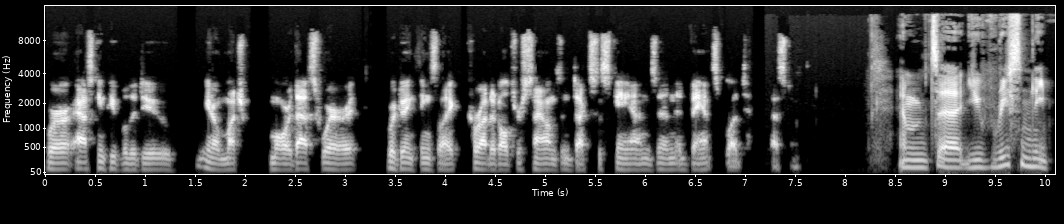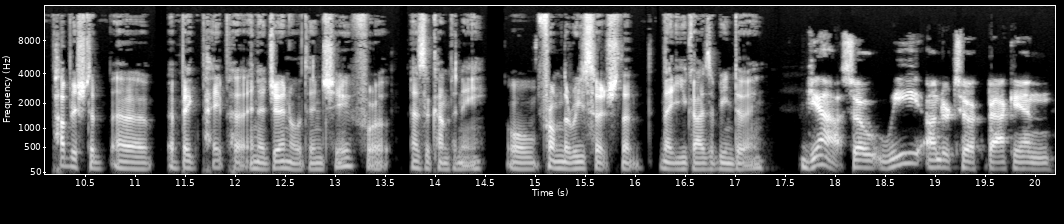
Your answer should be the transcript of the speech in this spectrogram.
we're asking people to do you know much more. That's where we're doing things like carotid ultrasounds and DEXA scans and advanced blood testing. And uh, you recently published a, a, big paper in a journal, didn't you, for as a company, or from the research that that you guys have been doing? Yeah. So we undertook back in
